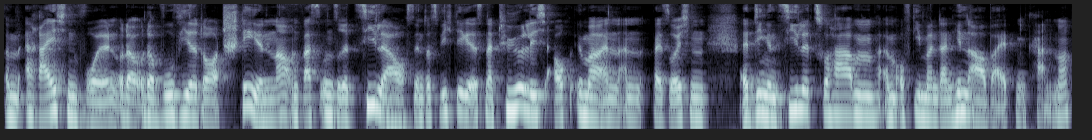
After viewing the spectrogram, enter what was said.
ähm, erreichen wollen oder, oder wo wir dort stehen ne? und was unsere Ziele auch sind. Das Wichtige ist natürlich auch immer an, an, bei solchen äh, Dingen Ziele zu haben, ähm, auf die man dann hinarbeiten kann. Ne?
